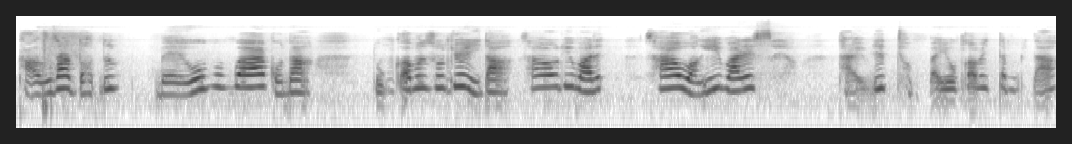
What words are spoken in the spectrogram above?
다윗아 너는 매우 무방하거나 용감한 소년이다. 사울이 말해 사울 왕이 말했어요. 다윗은 정말 용감했답니다.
